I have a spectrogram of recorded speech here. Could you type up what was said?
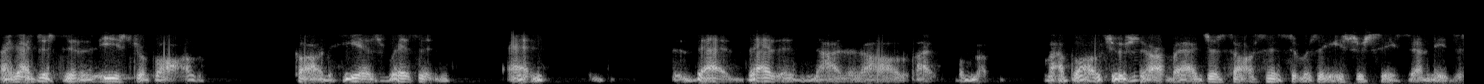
like I just did an Easter blog called He Has Risen. And that that is not at all like my, my blogs usually are, but I just thought since it was the Easter season, I need to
